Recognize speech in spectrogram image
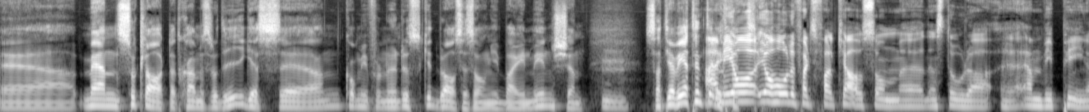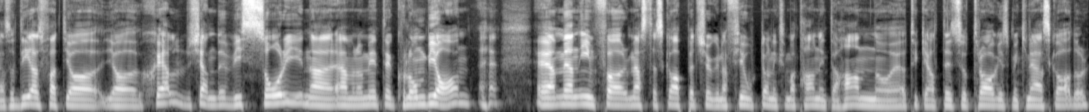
Eh, men såklart att James Rodriguez, eh, han kommer ju från en ruskigt bra säsong i Bayern München. Mm. Så att jag vet inte Nej, riktigt. Men jag, jag håller faktiskt Falcao som eh, den stora eh, MVP. Alltså dels för att jag, jag själv kände viss sorg, när, även om jag inte är colombian, eh, men inför mästerskapet 2014, liksom att han inte hann och jag tycker att det är så tragiskt med knäskador.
